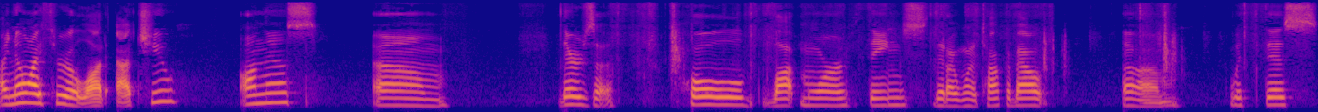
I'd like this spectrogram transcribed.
I know I threw a lot at you on this. Um, there's a whole lot more things that I want to talk about um, with this,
